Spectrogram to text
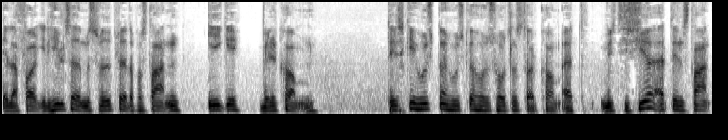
eller folk i det hele taget med svedpletter på stranden, ikke velkommen. Det skal I huske, når I husker hos hotels.com, at hvis de siger, at det er en strand,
